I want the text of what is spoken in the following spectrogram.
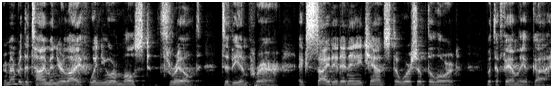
Remember the time in your life when you were most thrilled to be in prayer, excited at any chance to worship the Lord with the family of God.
